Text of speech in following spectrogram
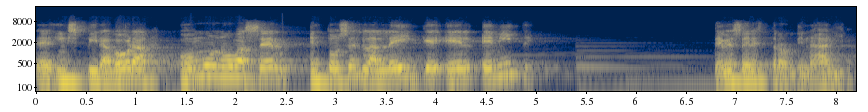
eh, inspiradora, ¿cómo no va a ser entonces la ley que él emite? Debe ser extraordinaria.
